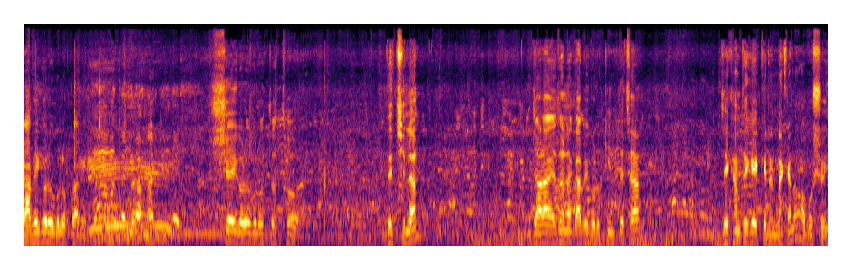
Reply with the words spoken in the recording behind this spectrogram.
গাভী গরুগুলো আমরা সেই গরুগুলোর তথ্য দিচ্ছিলাম। যারা এ ধরনের গাভী গরু কিনতে চান, যেখান থেকে কেনেন না কেন, অবশ্যই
